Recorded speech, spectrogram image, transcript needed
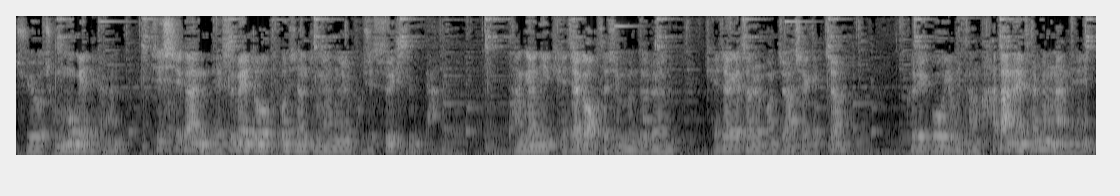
주요 종목에 대한 실시간 매수매도 포지션 동향을 보실 수 있습니다. 당연히 계좌가 없으신 분들은 계좌 개설을 먼저 하셔야겠죠? 그리고 영상 하단의 설명란에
